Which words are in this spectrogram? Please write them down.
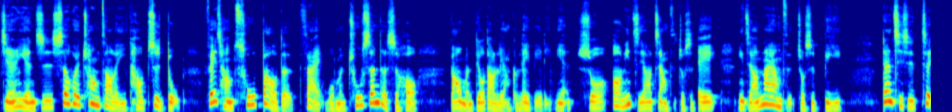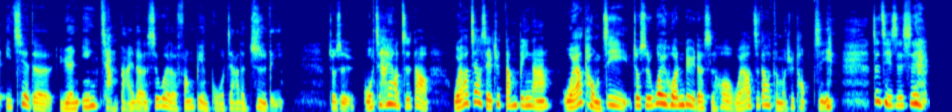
简而言之，社会创造了一套制度，非常粗暴的在我们出生的时候，把我们丢到两个类别里面，说：“哦，你只要这样子就是 A，你只要那样子就是 B。”但其实这一切的原因，讲白了，是为了方便国家的治理，就是国家要知道我要叫谁去当兵啊。我要统计，就是未婚率的时候，我要知道怎么去统计。这其实是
